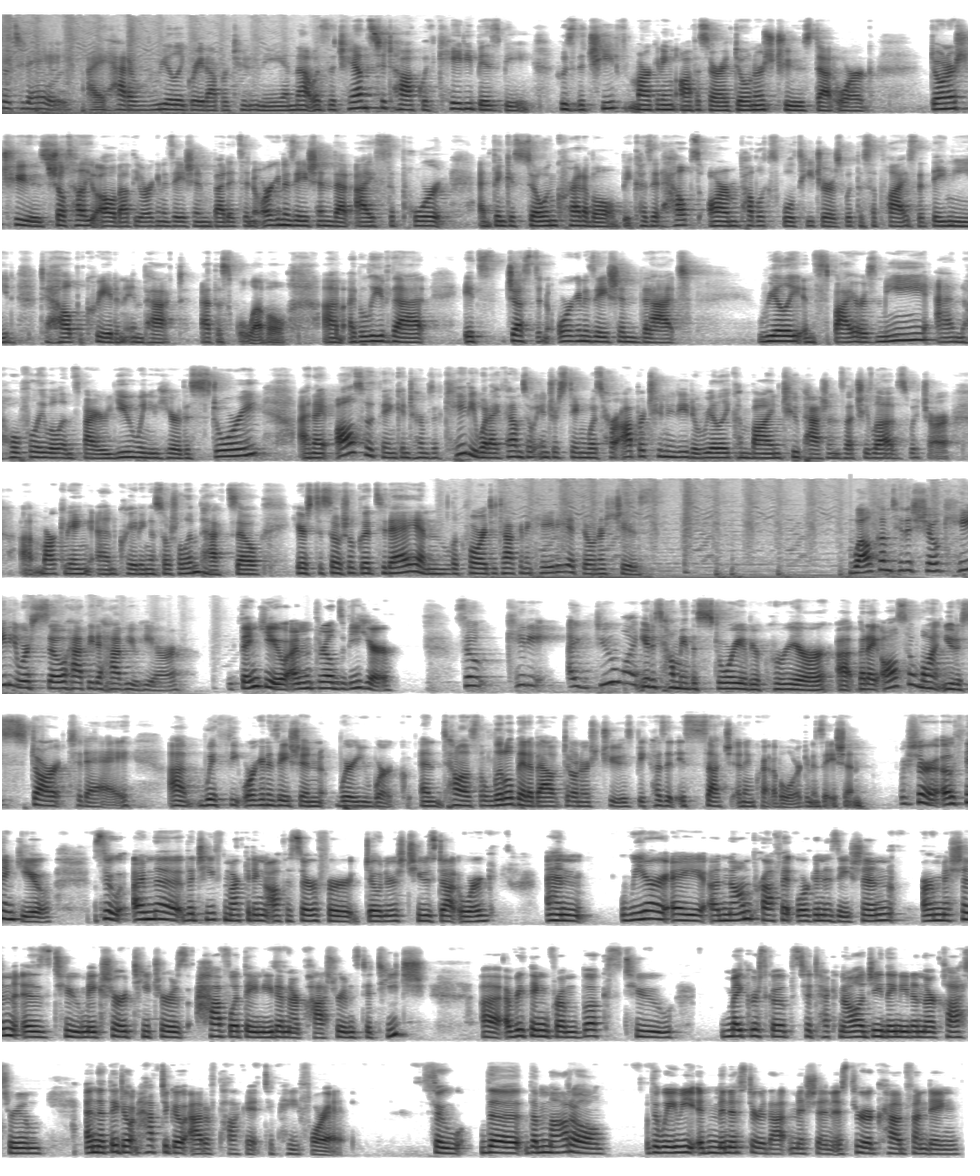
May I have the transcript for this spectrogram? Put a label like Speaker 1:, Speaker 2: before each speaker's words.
Speaker 1: So
Speaker 2: today I had a really great opportunity, and that was the chance to talk with Katie Bisbee, who's the Chief Marketing Officer at DonorsChoose.org. Donors Choose, she'll tell you all about the organization, but it's an organization that I support and think is so incredible because it helps arm public school teachers with the supplies that they need to help create an impact at the school level. Um, I believe that it's just an organization that really inspires me and hopefully will inspire you when you hear the story. And I also think, in terms of Katie, what I found so interesting was her opportunity to really combine two passions that she loves, which are uh, marketing and creating a social impact. So here's to social good today, and look forward to talking to Katie at Donors Choose. Welcome to the show, Katie. We're so happy to have you here.
Speaker 3: Thank you. I'm thrilled to be here.
Speaker 2: So, Katie, I do want you to tell me the story of your career, uh, but I also want you to start today um, with the organization where you work and tell us a little bit about Donors Choose because it is such an incredible organization.
Speaker 3: For sure. Oh, thank you. So I'm the the chief marketing officer for DonorsChoose.org, and we are a, a nonprofit organization. Our mission is to make sure teachers have what they need in their classrooms to teach. Uh, everything from books to microscopes to technology they need in their classroom, and that they don't have to go out of pocket to pay for it. So the the model, the way we administer that mission is through a crowdfunding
